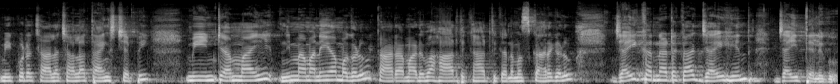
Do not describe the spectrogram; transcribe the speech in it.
మీకు కూడా చాలా చాలా ಥ್ಯಾಂಕ್ಸ್ చెప్పి మీ ఇంటి అమ్మాయి ನಿಮ್ಮ ಮನೆಯ ಮಗಳು ತಾರಾ ಮಾಡುವ ಹಾರ್ದಿಕ ಹಾರ್ದಿಕ ನಮಸ್ಕಾರಗಳು ಜೈ ಕರ್ನಾಟಕ ಜೈ ಹಿಂದ್ ಜೈ ತೆಲುಗು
